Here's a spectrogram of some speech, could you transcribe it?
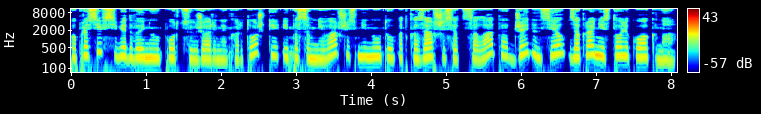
Попросив себе двойную порцию жареной картошки и посомневавшись минуту, отказавшись от салата, Джейден сел за крайний столик у окна.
